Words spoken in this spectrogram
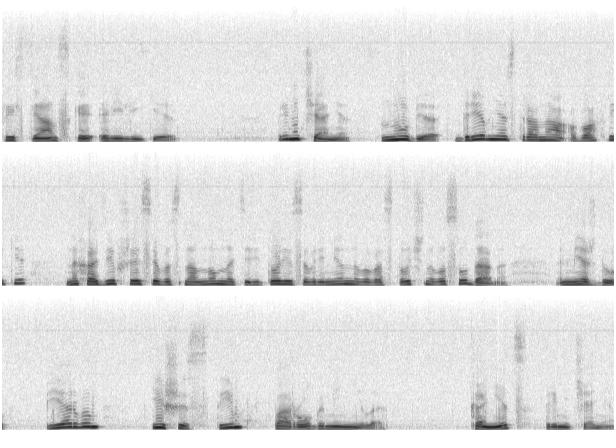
христианской религии. Примечание. Нубия – древняя страна в Африке, находившаяся в основном на территории современного Восточного Судана, между первым и шестым порогами Нила. Конец примечания.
